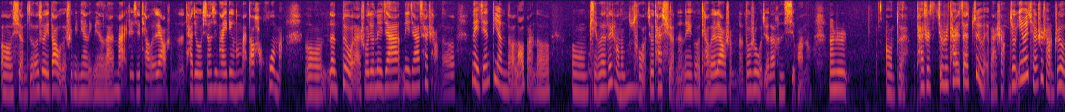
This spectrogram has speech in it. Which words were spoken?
呃选择，所以到我的食品店里面来买这些调味料什么的，他就相信他一定能买到好货嘛。嗯、那对我来说，就那家那家菜场的那间店的老板的嗯品味非常的不错，就他选的那个调味料什么的，都是我觉得很喜欢的。但是。嗯，对，它是就是它是在最尾巴上，就因为全市场只有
